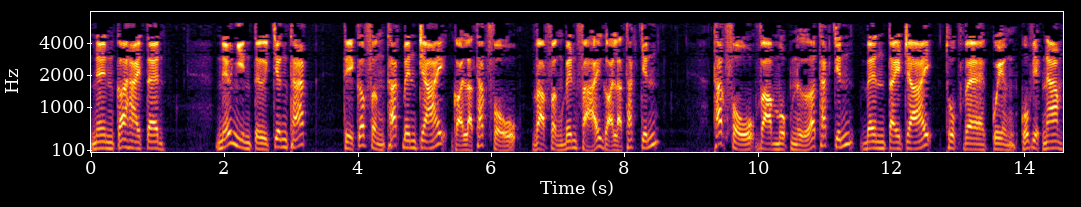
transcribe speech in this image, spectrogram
nên có hai tên. Nếu nhìn từ chân thác, thì có phần thác bên trái gọi là thác phụ và phần bên phải gọi là thác chính. Thác phụ và một nửa thác chính bên tay trái thuộc về quyền của Việt Nam.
